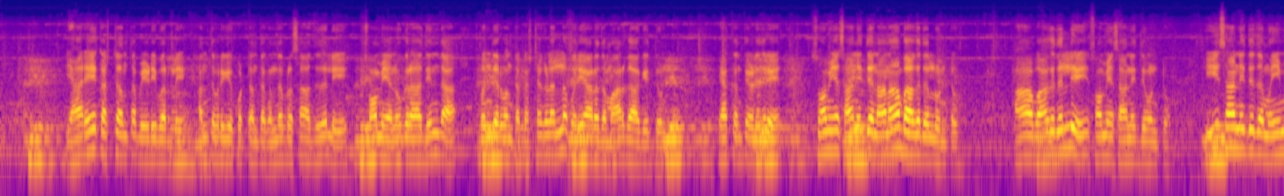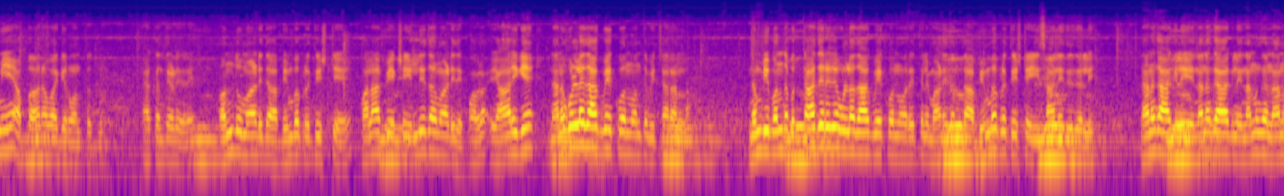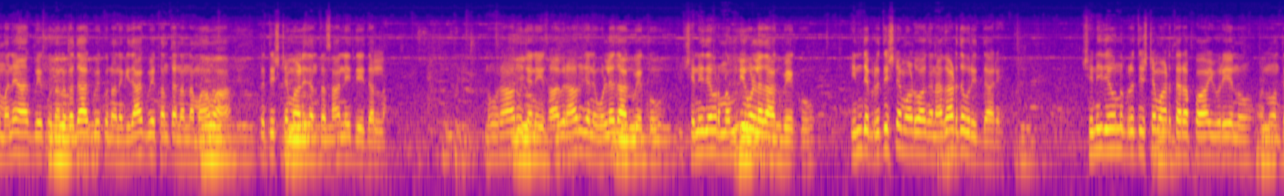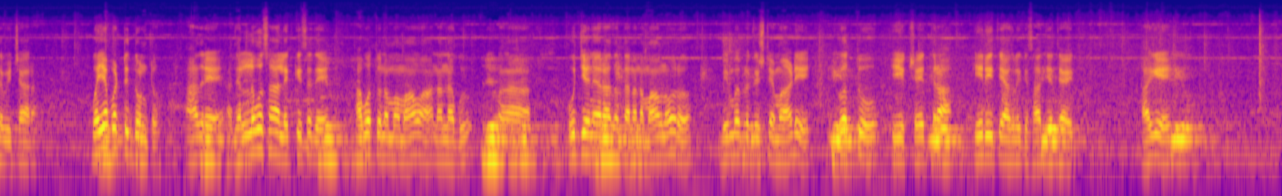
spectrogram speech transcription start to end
ಯಾರೇ ಕಷ್ಟ ಅಂತ ಬೇಡಿ ಬರಲಿ ಅಂಥವರಿಗೆ ಕೊಟ್ಟಂಥ ಗಂಧಪ್ರಸಾದದಲ್ಲಿ ಸ್ವಾಮಿಯ ಅನುಗ್ರಹದಿಂದ ಬಂದಿರುವಂಥ ಕಷ್ಟಗಳೆಲ್ಲ ಪರಿಹಾರದ ಮಾರ್ಗ ಆಗಿದ್ದುಂಟು. ಯಾಕಂತ ಹೇಳಿದರೆ ಸ್ವಾಮಿಯ ಸಾನ್ನಿಧ್ಯ ನಾನಾ ಭಾಗದಲ್ಲುಂಟು. ಆ ಭಾಗದಲ್ಲಿ ಸ್ವಾಮಿಯ ಸಾನ್ನಿಧ್ಯ ಉಂಟು. ಈ ಸಾನ್ನಿಧ್ಯದ ಮಹಿಮೆಯೇ ಅಪಾರವಾಗಿರುವಂಥದ್ದು. ಯಾಕಂತ ಹೇಳಿದರೆ, ಅಂದು ಮಾಡಿದ ಬಿಂಬ ಪ್ರತಿಷ್ಠೆ ಫಲಾಪೇಕ್ಷೆ ಇಲ್ಲಿದ ಮಾಡಿದೆ. ಫಲ, ಯಾರಿಗೆ ನನಗೊಳ್ಳೇದಾಗಬೇಕು ಅನ್ನುವಂಥ ವಿಚಾರ ಅಲ್ಲ. ನಂಬಿ ಬಂದ ಭಕ್ತಾದಿರಿಗೆ ಒಳ್ಳೆದಾಗಬೇಕು ಅನ್ನುವ ರೀತಿಯಲ್ಲಿ ಮಾಡಿದಂಥ ಬಿಂಬ ಪ್ರತಿಷ್ಠೆ ಈ ಸಾನ್ನಿಧ್ಯದಲ್ಲಿ. ನನಗಾಗಲಿ ನನಗಾಗಲಿ, ನನಗೆ, ನಾನು ಮನೆ ಆಗಬೇಕು ನನಗದಾಗಬೇಕು ನನಗಿದಾಗಬೇಕು ಅಂತ ನನ್ನ ಮಾವ ಪ್ರತಿಷ್ಠೆ ಮಾಡಿದಂಥ ಸಾನ್ನಿಧ್ಯ ಇದಲ್ಲ. ನೂರಾರು ಜನ, ಸಾವಿರಾರು ಜನ ಒಳ್ಳೆಯದಾಗಬೇಕು ಶನಿದೇವರು ನಂಬಿ ಒಳ್ಳೆಯದಾಗಬೇಕು ಹಿಂದೆ ಪ್ರತಿಷ್ಠೆ ಮಾಡುವಾಗ ನಗಾಡ್ದವರಿದ್ದಾರೆ. ಶನಿದೇವನು ಪ್ರತಿಷ್ಠೆ ಮಾಡ್ತಾರಪ್ಪ, ಇವರೇನು ಅನ್ನುವಂಥ ವಿಚಾರ. ಭಯಪಟ್ಟಿದ್ದುಂಟು. ಆದರೆ ಅದೆಲ್ಲವೂ ಸಹ ಲೆಕ್ಕಿಸದೆ ಅವತ್ತು ನಮ್ಮ ಮಾವ, ನನ್ನ ಪೂಜ್ಯನೇರಾದಂಥ ನನ್ನ ಮಾವನವರು ಬಿಂಬ ಪ್ರತಿಷ್ಠೆ ಮಾಡಿ ಇವತ್ತು ಈ ಕ್ಷೇತ್ರ ಈ ರೀತಿ ಆಗಲಿಕ್ಕೆ ಸಾಧ್ಯತೆ ಆಯಿತು. ಹಾಗೆ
